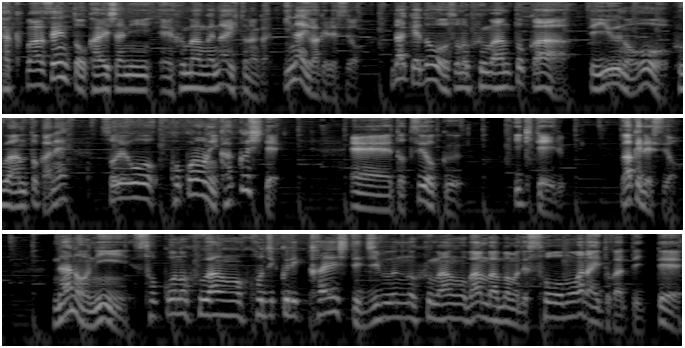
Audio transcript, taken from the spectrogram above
100%会社に不満がない人なんかいないわけですよ。だけどその不満とかっていうのを不安とかねそれを心に隠して、えーと、強く生きているわけですよ。なのにそこの不安をほじくり返して自分の不満をバンバンバンまでそう思わないとかって言って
